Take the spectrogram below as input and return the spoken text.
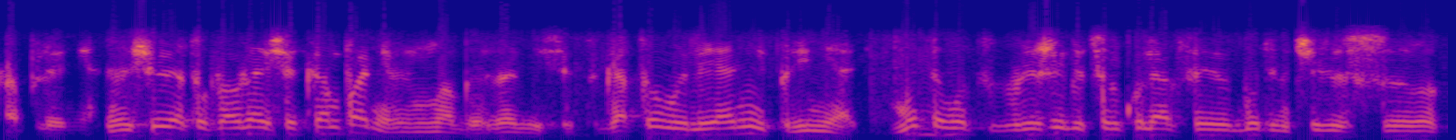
отопление. Но еще и от управляющих компаний многое зависит. Готовы ли они принять? Мы-то вот в режиме циркуляции будем через вот,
